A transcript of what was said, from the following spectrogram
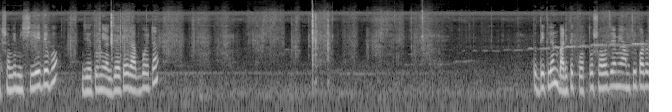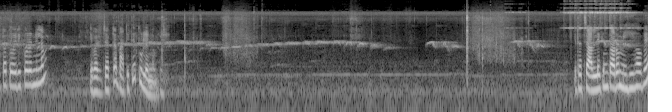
একসঙ্গে মিশিয়েই দেব, যেহেতু আমি এক জায়গায় রাখব এটা। তো দেখলেন বাড়িতে কত সহজে আমি আমচুর পাউডারটা তৈরি করে নিলাম। এবার এটা একটা বাটিতে তুলে নেব। এটা চাললে কিন্তু আরও মিহি হবে।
